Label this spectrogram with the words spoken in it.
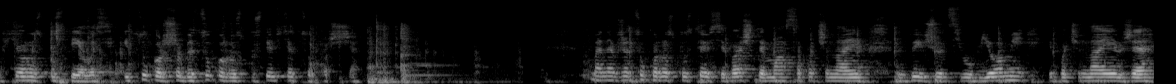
все розпустилось. І цукор, щоб цукор розпустився, цукор ще. У мене вже цукор розпустився, бачите, маса починає збільшуватися в об'ємі і починає вже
